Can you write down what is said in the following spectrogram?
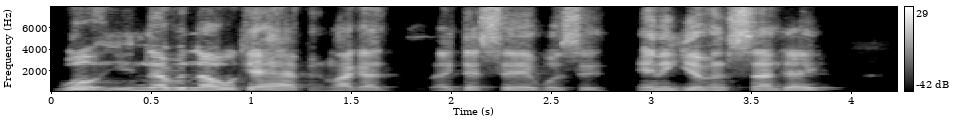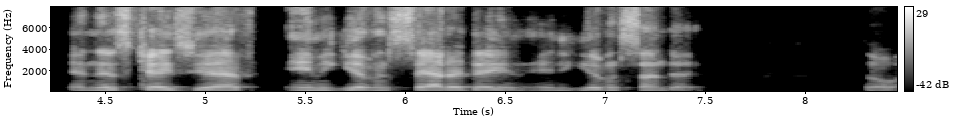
well, you never know what can happen. Like I like they said, was it any given Sunday? In this case, you have any given Saturday and any given Sunday. So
